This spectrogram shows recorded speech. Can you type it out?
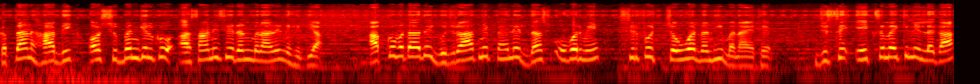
कप्तान हार्दिक और शुभन गिल को आसानी से रन बनाने नहीं दिया। आपको बता दें, गुजरात ने पहले 10 ओवर में सिर्फ़ चौवन रन ही बनाए थे, जिससे एक समय के लिए लगा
